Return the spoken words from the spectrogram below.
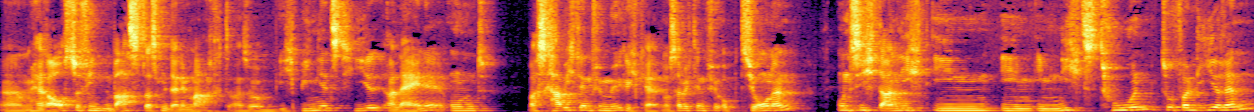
ähm, herauszufinden, was das mit einem macht. Also ich bin jetzt hier alleine und Was habe ich denn für Möglichkeiten? Was habe ich denn für Optionen? Und sich da nicht in, in, im Nichtstun zu verlieren,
